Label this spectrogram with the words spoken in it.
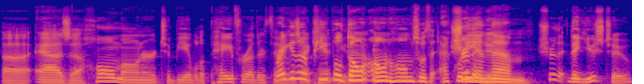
uh, as a homeowner to be able to pay for other things. Regular people do don't own homes with equity Sure in do. them. Sure, they, they used to.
